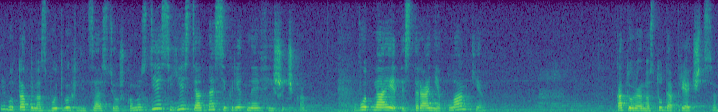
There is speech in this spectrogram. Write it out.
И вот так у нас будет выглядеть застежка. Но здесь есть одна секретная фишечка. Вот на этой стороне планки, которая у нас туда прячется,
